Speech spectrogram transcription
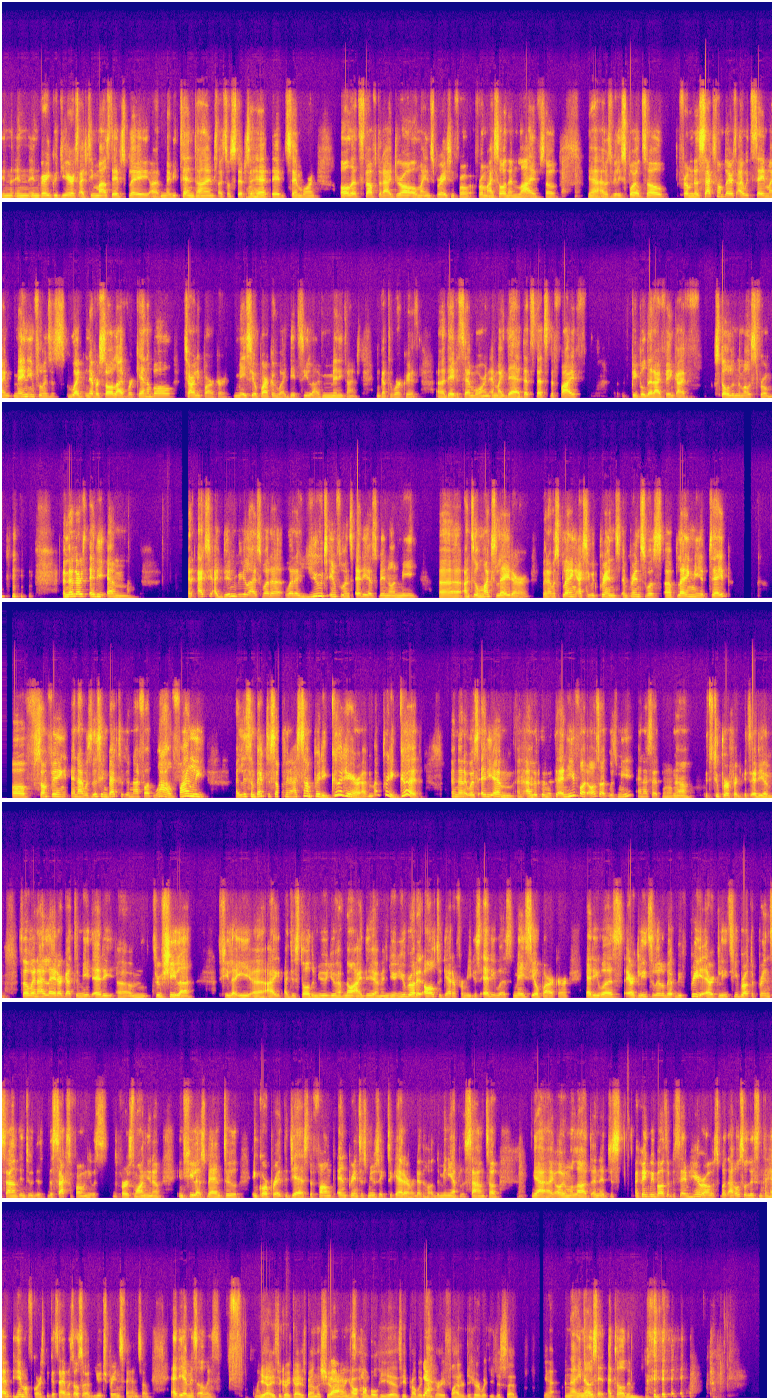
in in in very good years. I've seen Miles Davis play uh, maybe ten times. I saw Steps wow. Ahead, David Sanborn, all that stuff that I draw all my inspiration for from. I saw them live, so yeah, I was really spoiled. So from the saxophone players, I would say my main influences who I never saw live were Cannonball, Charlie Parker, Maceo Parker, who I did see live many times and got to work with, uh, David Sanborn, and my dad. That's that's the five people that I think I've stolen the most from. and then there's Eddie M. And actually, I didn't realize what a what a huge influence Eddie has been on me uh, until much later when I was playing actually with Prince, and Prince was uh, playing me a tape of something, and I was listening back to it, and I thought, wow, finally, I listened back to something. I sound pretty good here. I'm, I'm pretty good. And then it was Eddie M, and I looked on the tape, and he thought also it was me, and I said, wow. no, it's too perfect. It's Eddie M. So when I later got to meet Eddie um, through Sheila, Sheila E, uh, I, I just told him, you you have no idea. I mean, you, you brought it all together for me because Eddie was Maceo Parker. Eddie was Eric Leeds a little bit pre Eric Leeds. He brought the Prince sound into the, the saxophone. He was the first one, you know, in Sheila's band to incorporate the jazz, the funk, and Prince's music together, that the Minneapolis sound. So, yeah, I owe him a lot. And it just I think we both have the same heroes, but I also listen to him, him of course, because I was also a huge Prince fan. So Eddie M is always. yeah, favorite. he's a great guy. He's been on the show. Yeah, knowing how humble he is, he'd probably yeah. be very flattered to hear what you just said. Yeah, no, he knows it. I told him.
